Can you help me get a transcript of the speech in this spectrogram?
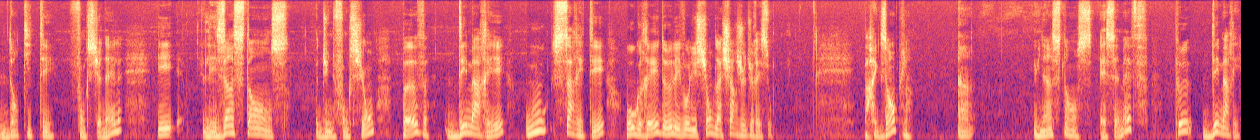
d'entités fonctionnelles et les instances d'une fonction peuvent démarrer ou s'arrêter au gré de l'évolution de la charge du réseau. Par exemple, une instance SMF peut démarrer.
